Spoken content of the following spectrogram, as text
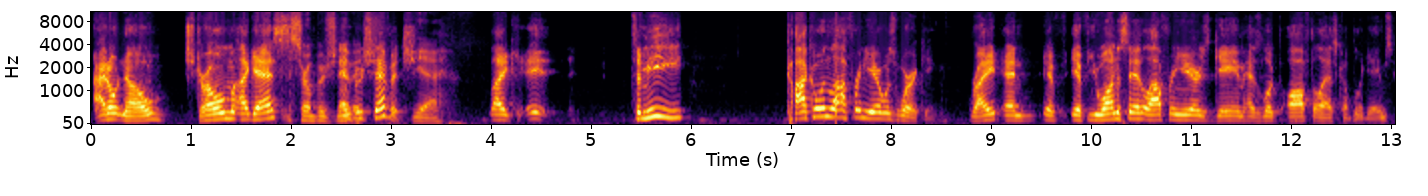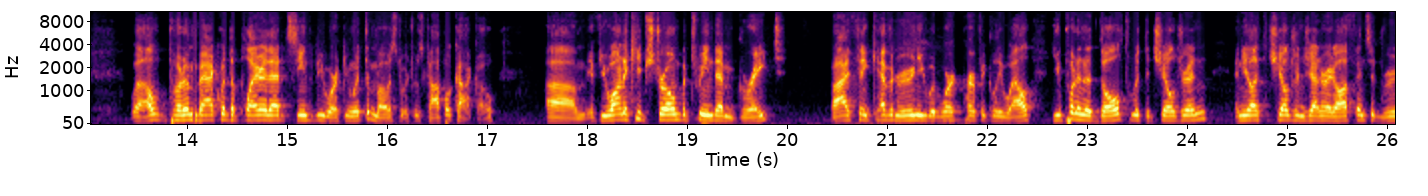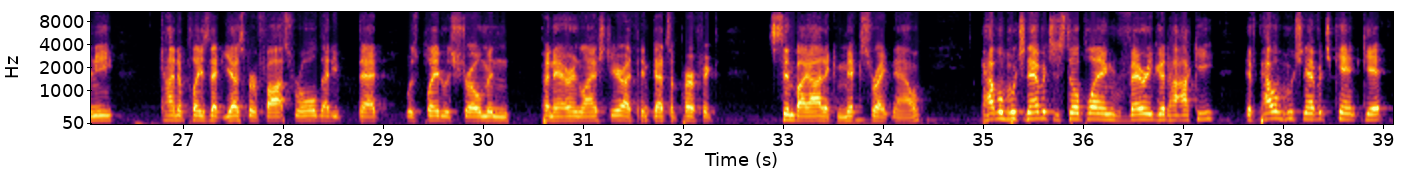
I don't know Strome, I guess, Strome and Buchnevich. Buchnevich. Yeah. Like it, to me, Kakko and Lafreniere was working right. And if if you want to say that Lafreniere's game has looked off the last couple of games, well, put him back with the player that seemed to be working with the most, which was Kaapo Kakko. Um, if you want to keep Strome between them, great. But I think Kevin Rooney would work perfectly well. You put an adult with the children, and you let the children generate offense, and Rooney kind of plays that Jesper Fast role that he that was played with Strome and Panarin last year. I think that's a perfect symbiotic mix right now. Pavel Buchnevich is still playing very good hockey. If Pavel Buchnevich can't get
